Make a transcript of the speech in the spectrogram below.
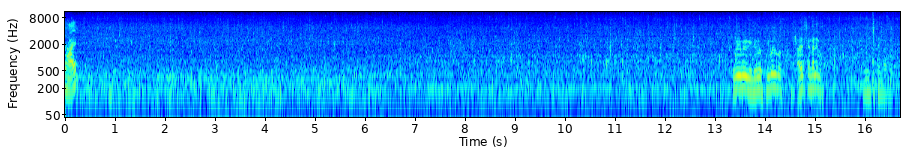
हाय हे बघ गेले बघ हे बघ. बघ अरे शेंगाले बघ. हे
